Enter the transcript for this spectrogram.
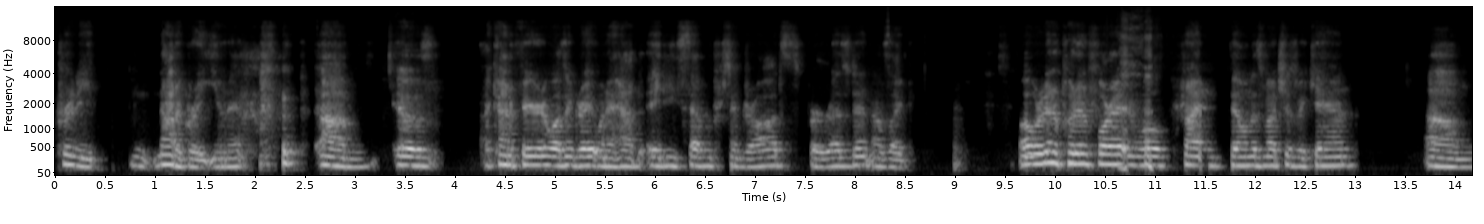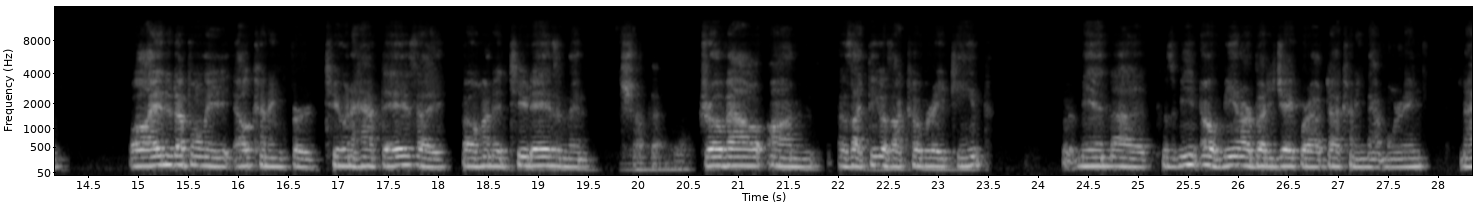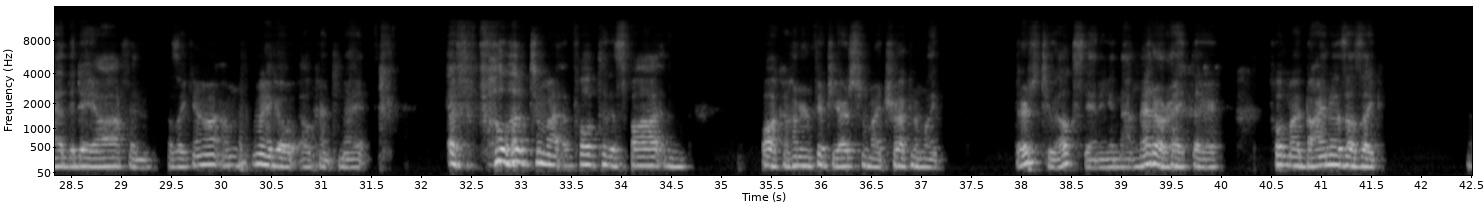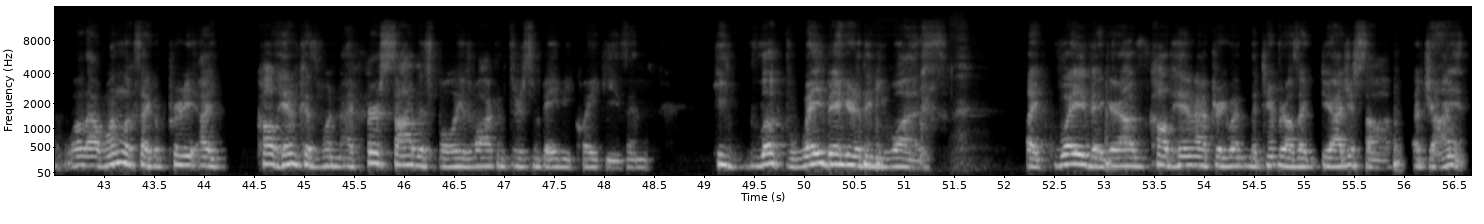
pretty, not a great unit. um, it was, I kind of figured it wasn't great when it had 87% draws for a resident. I was like, well, we're going to put in for it and we'll try and film as much as we can. Um, well, I ended up only elk hunting for two and a half days. I bow hunted two days and then shot that drove out on it was I think it was October 18th. Me and uh was it me oh me and our buddy Jake were out duck hunting that morning and I had the day off and I was like, you know what, I'm, I'm gonna go elk hunt tonight. I pull up to my I pull up to the spot and walk 150 yards from my truck and I'm like, there's two elk standing in that meadow right there. Put my binos, I was like, well, that one looks like a pretty I called him because when I first saw this bull, he was walking through some baby quakies and he looked way bigger than he was. like way bigger. I was called him after he went in the timber. I was like, dude, I just saw a giant.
